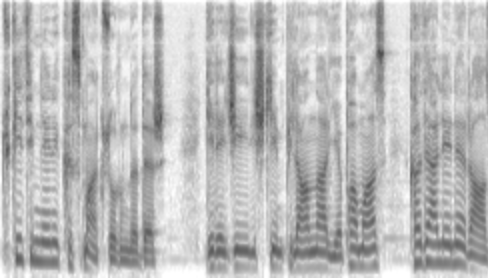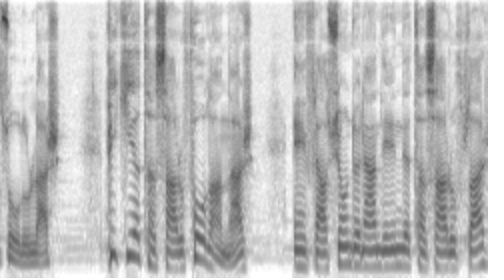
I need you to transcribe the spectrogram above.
tüketimlerini kısmak zorundadır. Geleceğe ilişkin planlar yapamaz, kaderlerine razı olurlar. Peki ya tasarrufu olanlar? Enflasyon dönemlerinde tasarruflar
